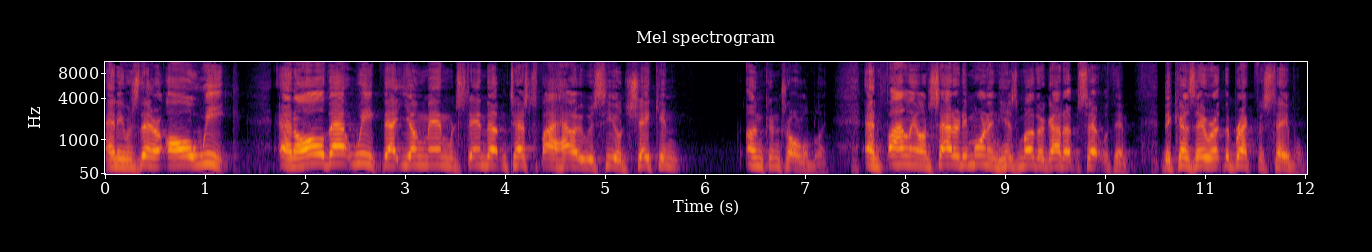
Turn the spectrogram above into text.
And he was there all week. And all that week, that young man would stand up and testify how he was healed, shaking uncontrollably. And finally, on Saturday morning, his mother got upset with him because they were at the breakfast table.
